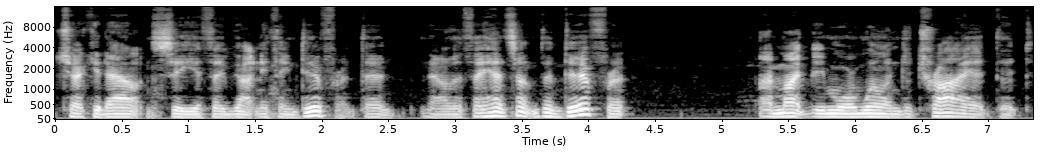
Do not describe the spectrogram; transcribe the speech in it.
check it out and see if they've got anything different. That now, if they had something different, I might be more willing to try it. That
